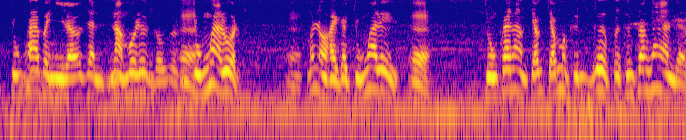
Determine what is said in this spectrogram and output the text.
ำจุงพาไปนี่แล้วสั่นน้ำบ่เรื่องก็เออจุงมาโลดเออมันเอาให้กับจุงมาเลยำเออ จุงพาน้ำจำจำมาขึ้นเออไปขึ้นฟังข้างนั้นเลย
